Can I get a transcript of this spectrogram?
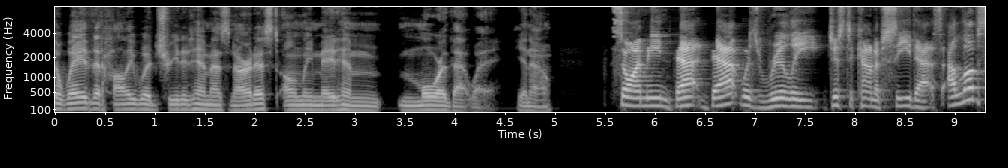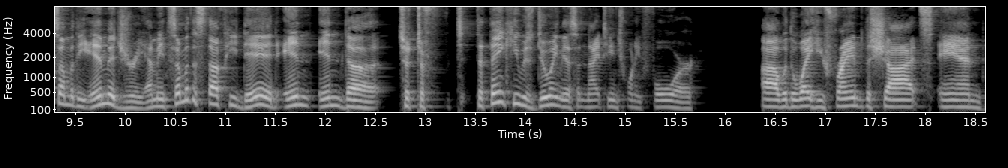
the way that hollywood treated him as an artist only made him more that way you know So I mean that that was really just to kind of see that. I love some of the imagery. I mean, some of the stuff he did in in the to to to think he was doing this in 1924 uh, with the way he framed the shots and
